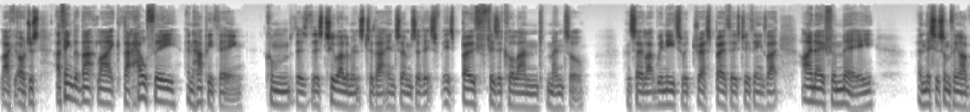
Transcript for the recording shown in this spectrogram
like or just I think that that like that healthy and happy thing comes. There's there's two elements to that in terms of it's it's both physical and mental, and so like we need to address both those two things. Like I know for me, and this is something I've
